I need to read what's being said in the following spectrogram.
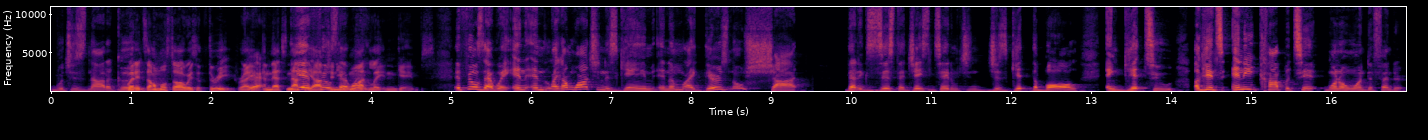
which is not a good. But it's almost always a three, right? Yeah. And that's not Yeah, the option you want way. late in games. It feels that way. And and like I'm watching this game and I'm like, there's no shot that exists that Jayson Tatum can just get the ball and get to against any competent one-on-one defender.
